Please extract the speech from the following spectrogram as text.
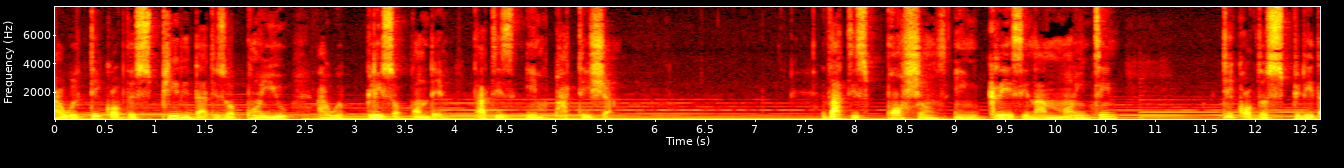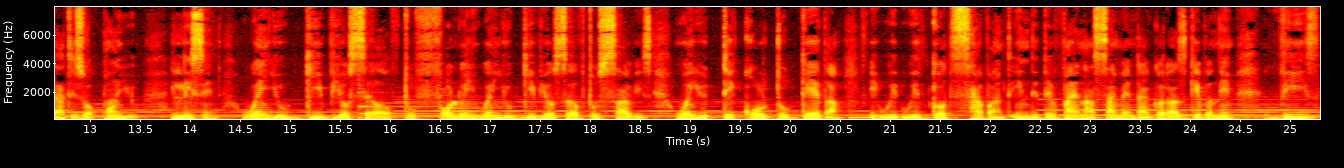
I will take of the spirit that is upon you, I will place upon them. That is impartation. That is portions in grace, in anointing, take of the spirit that is upon you. Listen, when you give yourself to following, when you give yourself to service, when you take all together with, with God's servant in the divine assignment that God has given him, these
